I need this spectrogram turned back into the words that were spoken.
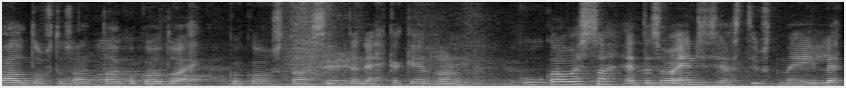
valtuusto saattaa kokoutua, kokoustaa sitten ehkä kerran kuukaudessa, että se on ensisijaisesti just meille,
